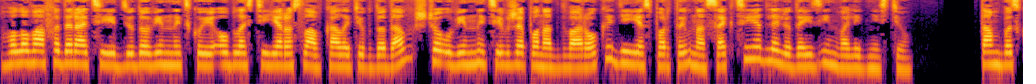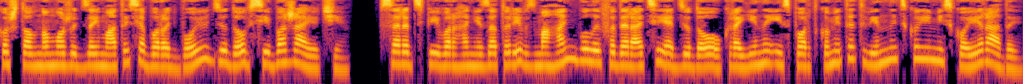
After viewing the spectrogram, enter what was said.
Голова Федерації дзюдо Вінницької області Ярослав Калетюк додав, що у Вінниці вже понад два роки діє спортивна секція для людей з інвалідністю. Там безкоштовно можуть займатися боротьбою дзюдо всі бажаючі. Серед співорганізаторів змагань були Федерація дзюдо України і спорткомітет Вінницької міської ради.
